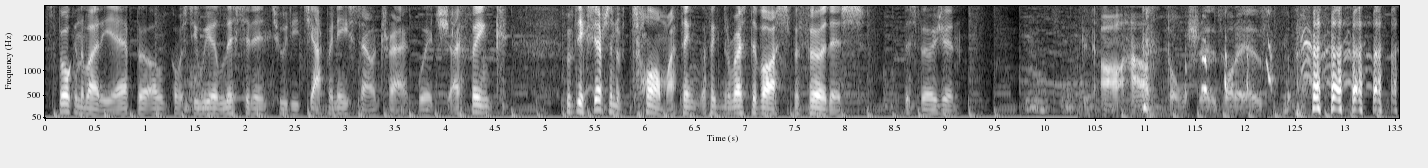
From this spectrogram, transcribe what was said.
spoken about it yet, but obviously we are listening to the Japanese soundtrack, which I think, with the exception of Tom, I think I think the rest of us prefer this this version. Fucking art house bullshit is what it is.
